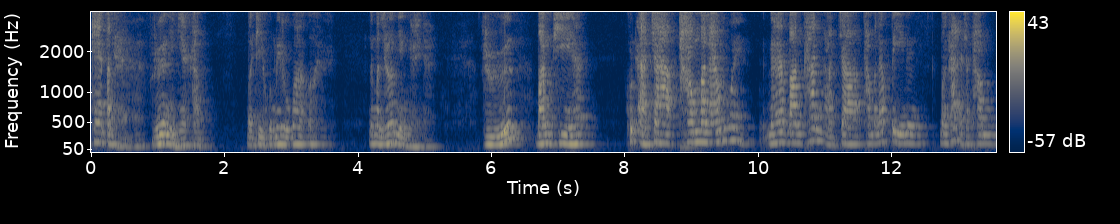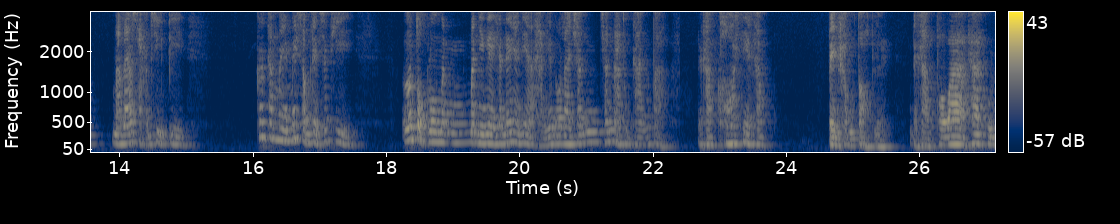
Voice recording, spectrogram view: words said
แก้ปัญหาเรื่องอย่างเงี้ยครับ บางทีคุณไม่รู้ว่า เออแล้วมันเริ่มยังไงนะ หรือบางทีฮะคุณอาจจะทำมาแล้วด้วยนะฮะบางท่านอาจจะทำมาแล้วปีหนึ่งบางท่านอาจจะทำมาแล้วสามสี่ปี ก็ทำไมไม่สำเร็จสักที เออตกลงมันมันยังไงกันแน่เนี่ยหาเงินออนไลน์ฉันฉันมาถูกทางหรือเปล่านะครับคอร์สเนี่ยครับ เป็นคำตอบเลยนะครับ เพราะว่าถ้าคุณ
